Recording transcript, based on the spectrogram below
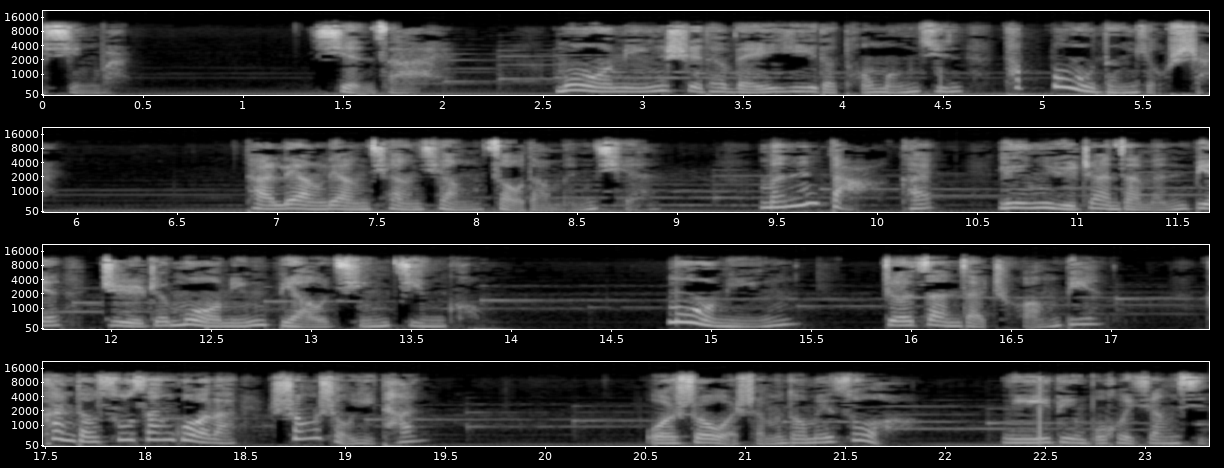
腥味。现在，莫名是他唯一的同盟军，他不能有事儿。他踉踉跄跄走到门前，门打开，凌雨站在门边，指着莫名，表情惊恐。莫名则站在床边，看到苏三过来，双手一摊：“我说我什么都没做，你一定不会相信。”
